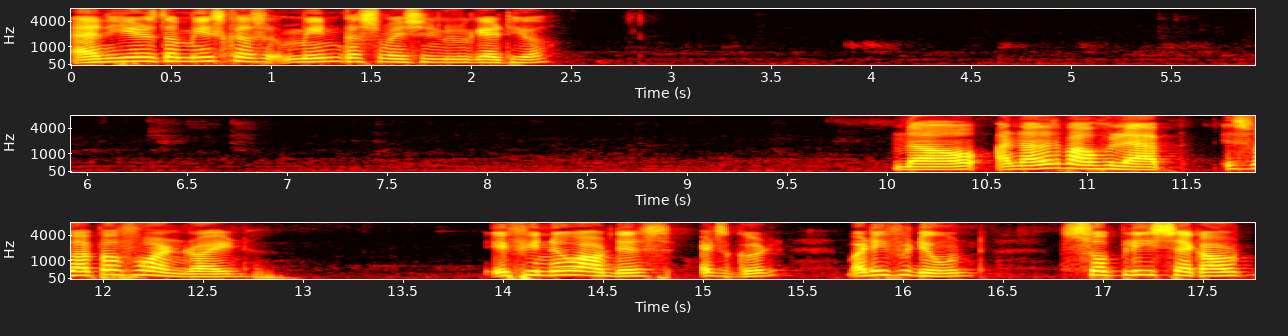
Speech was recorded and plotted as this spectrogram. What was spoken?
And here's the main, main customization you'll get here. Now, another powerful app is Viper for Android. If you know about this, it's good. But if you don't, so please check out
